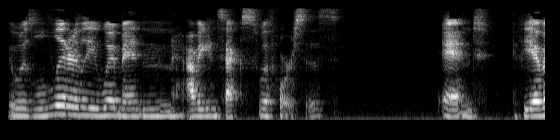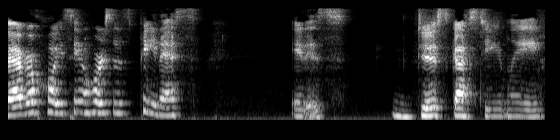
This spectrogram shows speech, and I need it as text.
It was literally women having sex with horses. And if you have ever seen a horse's penis, It is disgustingly.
